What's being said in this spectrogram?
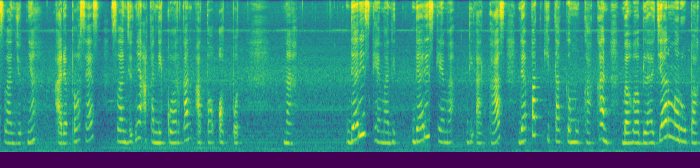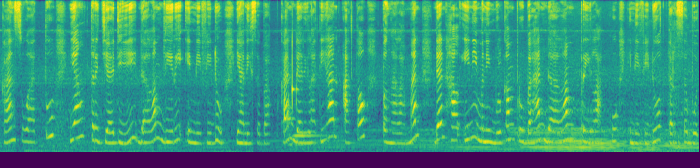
selanjutnya ada proses selanjutnya akan dikeluarkan atau output. Nah dari skema di, dari skema di atas dapat kita kemukakan bahwa belajar merupakan suatu yang terjadi dalam diri individu yang disebabkan dari latihan atau pengalaman dan hal ini menimbulkan perubahan dalam perilaku individu tersebut.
